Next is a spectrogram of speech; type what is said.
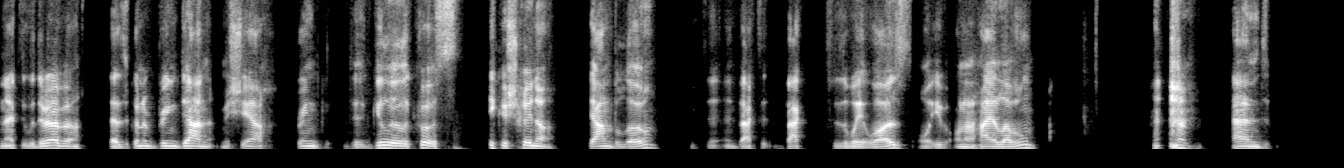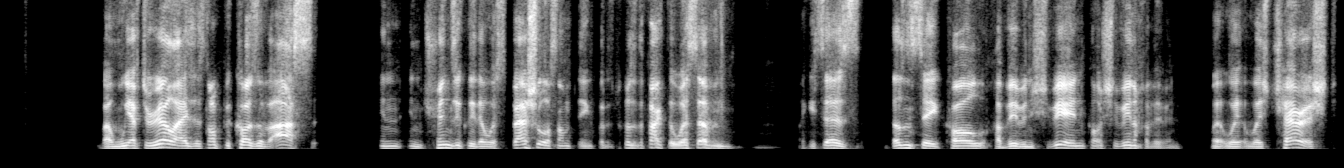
connected with the Rebbe that's going to bring down Mashiach, bring the Lakus, Ikashchina down below, and back to back to the way it was, or even on a higher level. and but we have to realize it's not because of us in, intrinsically that we're special or something, but it's because of the fact that we're seven. Like he says, doesn't say call Chavivin Shvin, call Shvin Chavivin. We're, we're, cherished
